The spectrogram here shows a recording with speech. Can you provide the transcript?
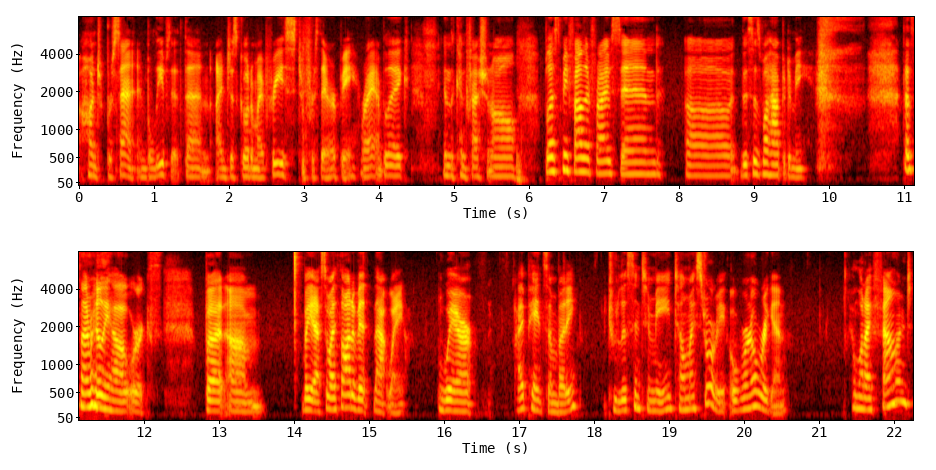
100% and believed it, then I'd just go to my priest for therapy, right? I'd be like in the confessional, bless me, Father, for I've sinned. Uh, this is what happened to me. That's not really how it works. But, um, but yeah, so I thought of it that way where I paid somebody to listen to me tell my story over and over again. And what I found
